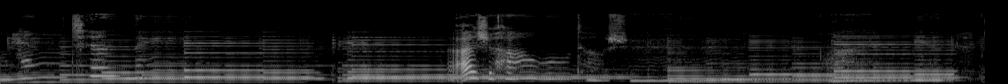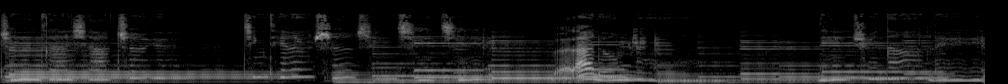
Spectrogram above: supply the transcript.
梦见你，还是毫无头绪。外面正在下着雨，是星期几？But I don't know，你去哪里？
